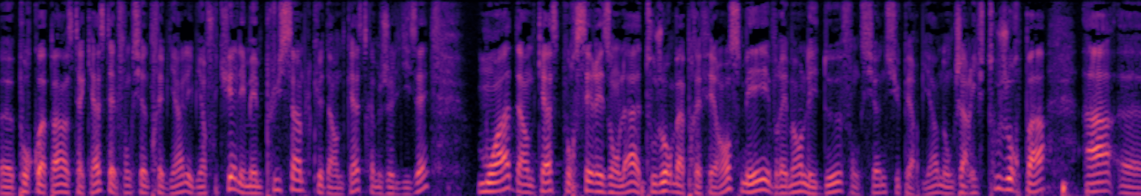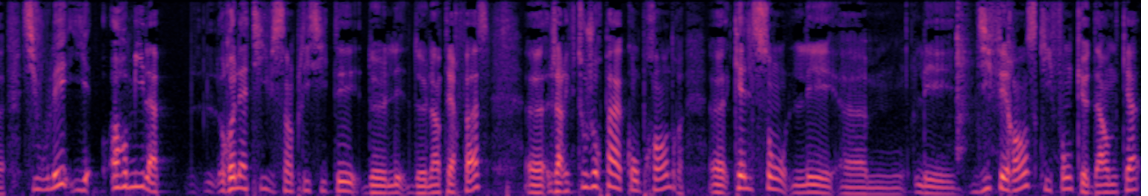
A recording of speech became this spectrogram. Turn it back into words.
euh, pourquoi pas Instacast? Elle fonctionne très bien, elle est bien foutue, elle est même plus simple que Downcast, comme je le disais. Moi, Downcast, pour ces raisons-là, a toujours ma préférence, mais vraiment les deux fonctionnent super bien. Donc, j'arrive toujours pas à, si vous voulez, hormis la relative simplicité de, l'interface, euh, j'arrive toujours pas à comprendre euh, quelles sont les euh, différences qui font que Downcast,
